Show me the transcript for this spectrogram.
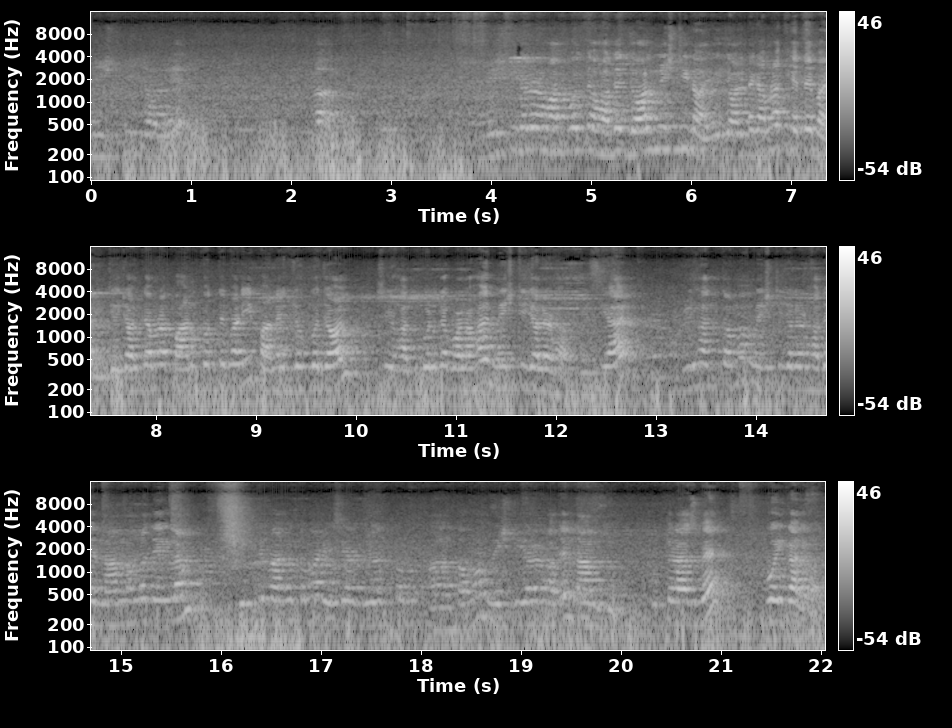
মিষ্টি জলের হ্রদ মিষ্টি বলতে হ্রদের জল মিষ্টি নয়, এই জলটাকে আমরা খেতে পারি। যে জলকে আমরা পান করতে পারি, পানের যোগ্য জল, সেই হ্রদগুলোকে বলা হয় মিষ্টি জলের হ্রদ। এশিয়ার বৃহত্তম মিষ্টি জলের হ্রদের নাম আমরা দেখলাম। তোমার এশিয়ার বৃহত্তম মিষ্টি জলের হ্রদের নাম কি? উত্তর আসবে বৈকাল। হ্রদ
